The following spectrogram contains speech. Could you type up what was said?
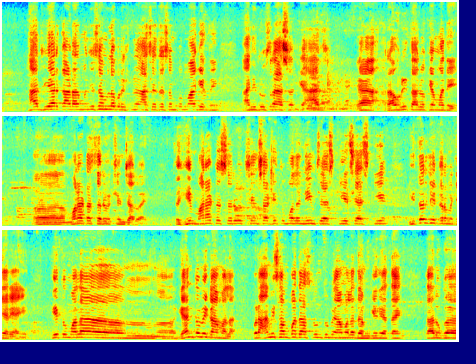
हा जी आर काढा म्हणजे संपला प्रश्न. अशाचा संप मागेच आहे. आणि दुसरं असं की आज या रावरी तालुक्यामध्ये मराठा सर्वेक्षण चालू आहे. तर हे मराठा सर्वेक्षणसाठी तुम्हाला निमशासकीय शासकीय शासकीय इतर जे कर्मचारी आहेत ते तुम्हाला घ्यान तुम्ही कामाला. पण आम्ही संपत असून तुम्ही आम्हाला धमकी देत आहे. तालुका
